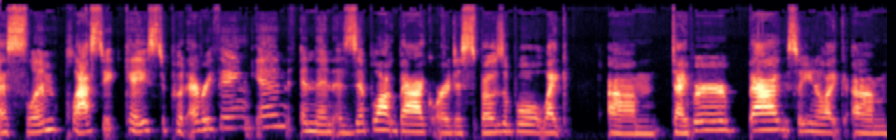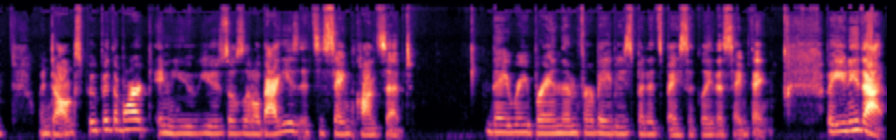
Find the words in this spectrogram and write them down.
a slim plastic case to put everything in, and then a Ziploc bag or a disposable, like um diaper bag so you know like um when dogs poop at the bark and you use those little baggies it's the same concept they rebrand them for babies, but it's basically the same thing. But you need that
